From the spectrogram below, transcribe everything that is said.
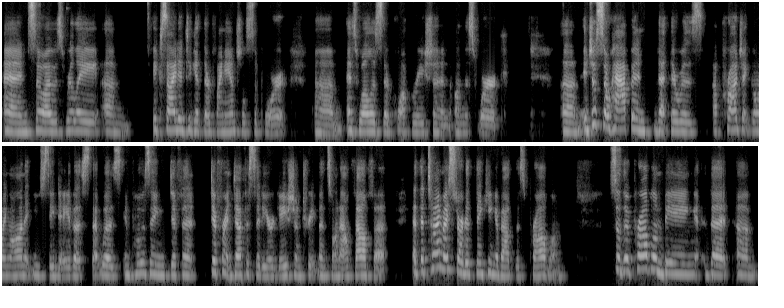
And so I was really um, excited to get their financial support um, as well as their cooperation on this work. Um, it just so happened that there was a project going on at UC Davis that was imposing different, different deficit irrigation treatments on alfalfa. At the time I started thinking about this problem. So the problem being that um,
